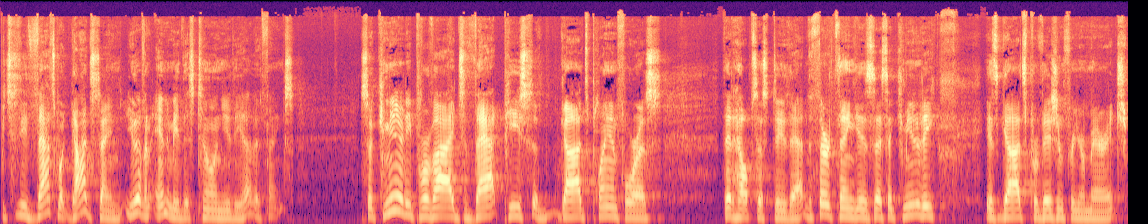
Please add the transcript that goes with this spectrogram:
But you see, that's what God's saying. You have an enemy that's telling you the other things. So, community provides that piece of God's plan for us that helps us do that. The third thing is I said, community is God's provision for your marriage.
